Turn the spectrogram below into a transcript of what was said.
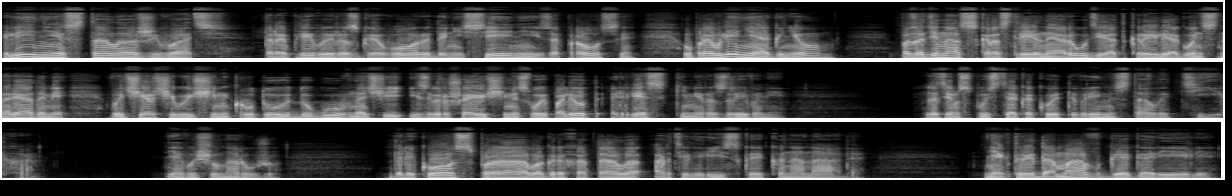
Линия стала оживать. Торопливые разговоры, донесения и запросы, управление огнем — Позади нас скорострельные орудия открыли огонь снарядами, вычерчивающими крутую дугу в ночи и завершающими свой полет резкими разрывами. Затем спустя какое-то время стало тихо. Я вышел наружу. Далеко справа грохотала артиллерийская канонада. Некоторые дома в Г горели.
